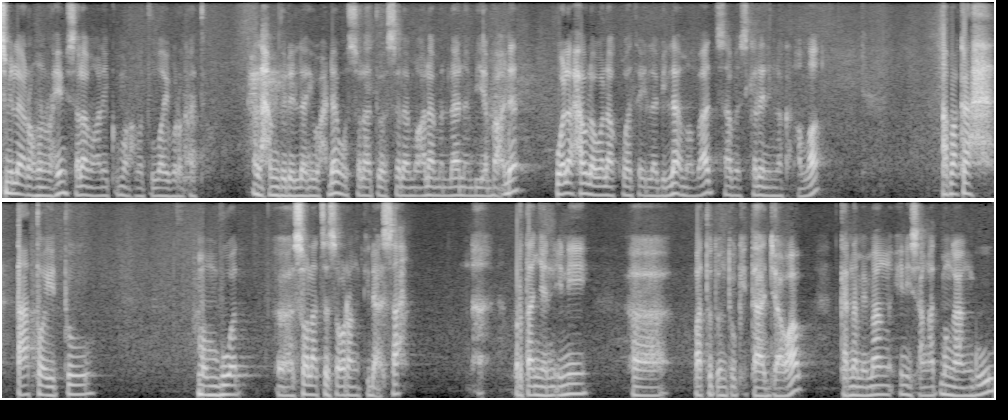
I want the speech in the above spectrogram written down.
Bismillahirrahmanirrahim. Assalamualaikum warahmatullahi wabarakatuh. Alhamdulillahi wahda wassalatu wassalamu ala man la nabiyya ba'da wala hawla wala quwata illa billah amma ba'd. Sahabat sekalian yang dimuliakan Allah. Apakah tato itu membuat uh, sholat seseorang tidak sah? Nah, pertanyaan ini uh, patut untuk kita jawab karena memang ini sangat mengganggu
